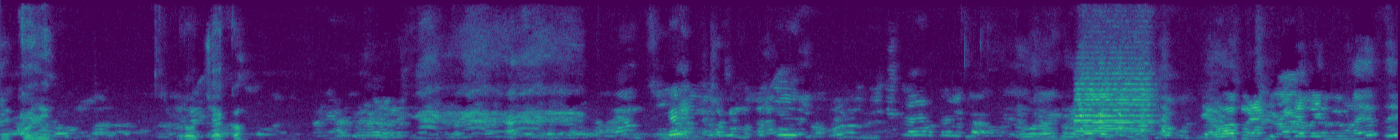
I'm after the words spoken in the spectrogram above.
ਦੇਖੋ ਜੀ, ਕਰੋ ਚੈੱਕ ਯਾਰਾ ਹੋਇਆ ਮਿੱਟੀ ਦਾ ਬਈ ਨਹੀਂ ਹੋਣਾ ਤੇ।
